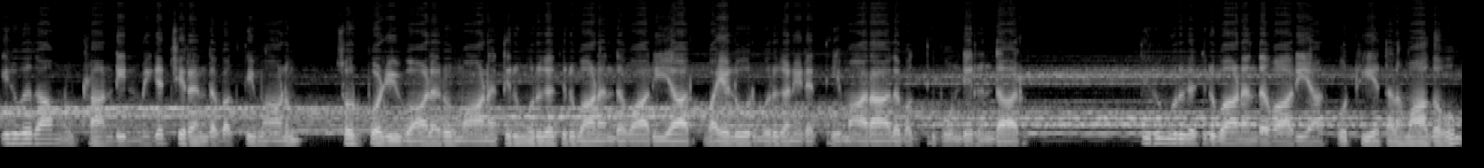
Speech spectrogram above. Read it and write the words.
இருபதாம் நூற்றாண்டின் மிகச்சிறந்த பக்திமானும் சொற்பொழிவாளருமான திருமுருக கிருபானந்த வாரியார் வயலூர் முருகனிடத்தே மாறாத பக்தி பூண்டிருந்தார். திருமுருக கிருபானந்த வாரியார் போற்றிய தலமாகவும்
